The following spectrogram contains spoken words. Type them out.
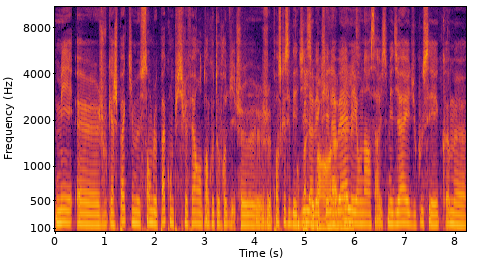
mais euh, je vous cache pas qu'il me semble pas qu'on puisse le faire en tant qu'autoproduit. Je, je pense que c'est des deals avec les labels et on a un service média et du coup c'est comme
